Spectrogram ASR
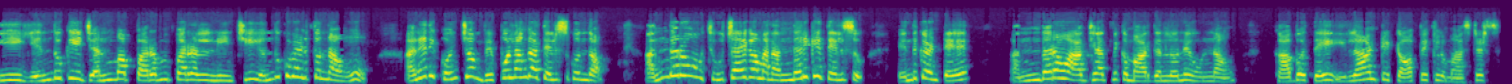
ఈ ఎందుకు ఈ జన్మ పరంపరల నుంచి ఎందుకు వెళ్తున్నాము అనేది కొంచెం విపులంగా తెలుసుకుందాం. అందరం చూచాయిగా మనందరికీ తెలుసు. ఎందుకంటే అందరం ఆధ్యాత్మిక మార్గంలోనే ఉన్నాం. కాబట్టి ఇలాంటి టాపిక్లు మాస్టర్స్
